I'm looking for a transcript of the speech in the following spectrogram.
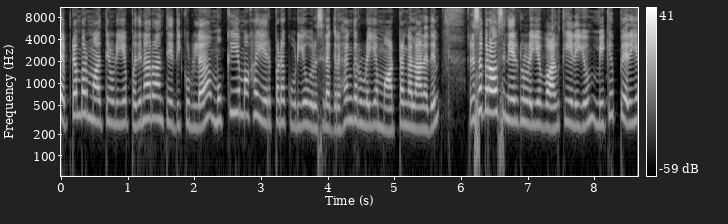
செப்டம்பர் மாதத்தினுடைய பதினாறாம் தேதிக்குள்ள முக்கியமாக ஏற்படக்கூடிய ஒரு சில கிரகங்களுடைய மாற்றங்களானது ரிஷபராசி வாழ்க்கையிலையும் மிகப்பெரிய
